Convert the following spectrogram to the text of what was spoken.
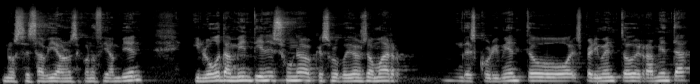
no se sabían o no se conocían bien. Y luego también tienes una, que eso lo podríamos llamar descubrimiento, experimento, herramienta,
